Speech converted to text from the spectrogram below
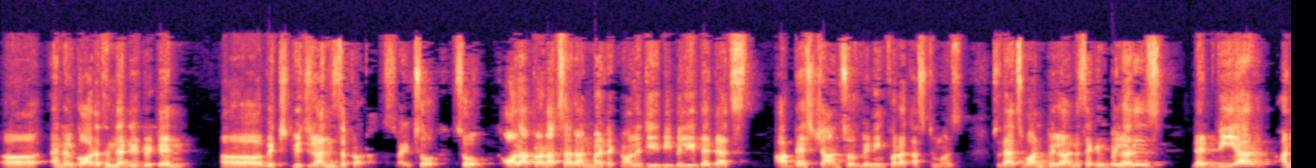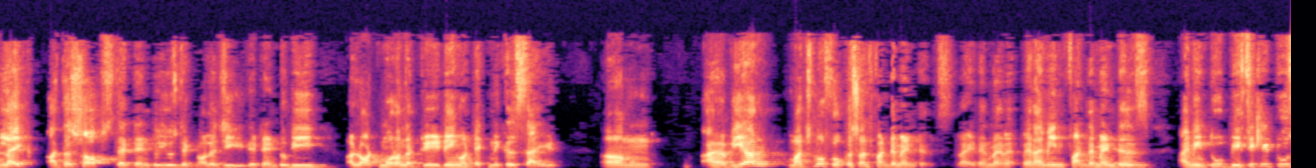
an algorithm that we've written which which runs the products, right? So so all our products are run by technology. We believe that that's our best chance of winning for our customers. So that's one pillar. And the second pillar is that we are unlike other shops that tend to use technology. They tend to be a lot more on the trading or technical side. Um, uh, we are much more focused on fundamentals, right? And when, I mean fundamentals, I mean two basically two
